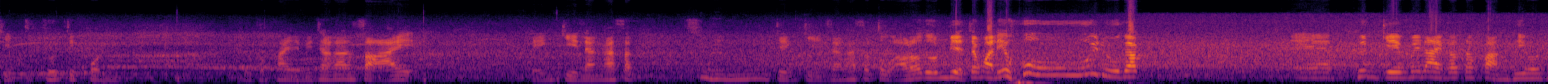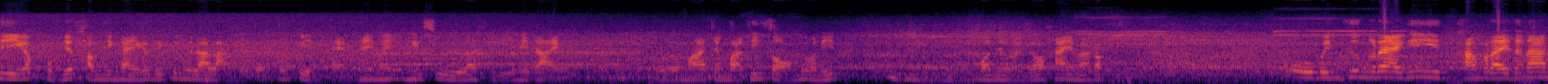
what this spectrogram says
จิตชุติพลดูกับไพ่จะมีทางด้านซ้ายเก่งกีนางาสอื้อหือเก่งกีนางาสตุเอาแล้วโดนเบียดจังหวะนี้โอ้โหดูครับแอบขึ้นเกมไม่ได้ครับทางฝั่ง TOT ครับผมจะทำยังไงครับในขึ้นเวลาหลังเดี๋ยวต้องเปลี่ยนแผนให้ให้ให้สู้ราชบุรีให้ได้ครับโอ้แล้วมาจังหวะที่สองจังหวะนี้บอลจังหวะก็ให้มาครับโอ้เป็นครึ่งแรกที่ทำอะไรทางด้าน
